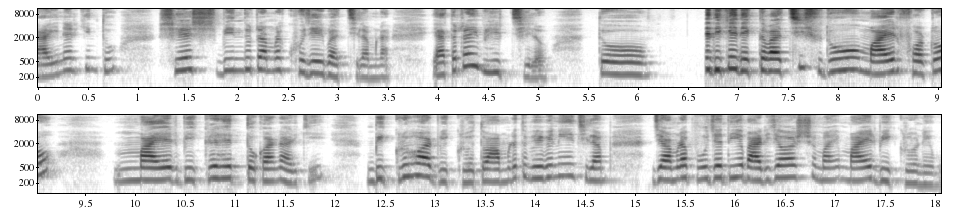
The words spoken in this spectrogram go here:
লাইনের কিন্তু শেষ বিন্দুটা আমরা খুঁজেই পাচ্ছিলাম না। এতটাই ভিড় ছিল। তো এদিকেই দেখতে পাচ্ছি শুধু মায়ের ফটো, মায়ের বিগ্রহের দোকান আর কি। বিগ্রহ আর বিগ্রহ। তো আমরা তো ভেবে নিয়েছিলাম যে আমরা পূজা দিয়ে বাড়ি যাওয়ার সময় মায়ের বিগ্রহ নেব।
